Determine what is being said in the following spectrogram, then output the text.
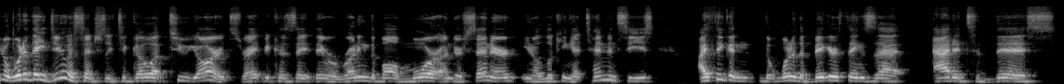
you know what did they do essentially to go up two yards, right? Because they they were running the ball more under center. You know, looking at tendencies. I think an, the, one of the bigger things that added to this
